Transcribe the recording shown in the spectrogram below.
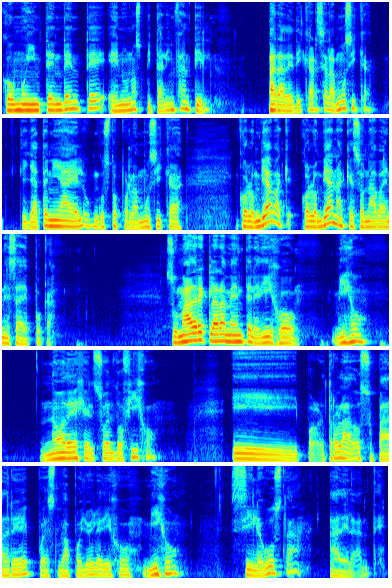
como intendente en un hospital infantil para dedicarse a la música que ya tenía él un gusto por la música colombiana que, sonaba en esa época. Su madre claramente le dijo, mijo, no deje el sueldo fijo. Y por otro lado, su padre pues lo apoyó y le dijo, mijo, si le gusta, adelante.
